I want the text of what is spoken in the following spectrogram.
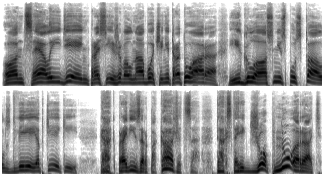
Он целый день просиживал на обочине тротуара и глаз не спускал с дверей аптеки. Как провизор покажется, так старик Джоб, ну, орать,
